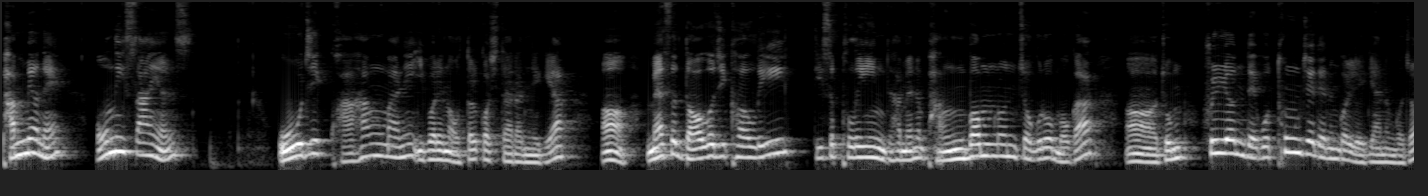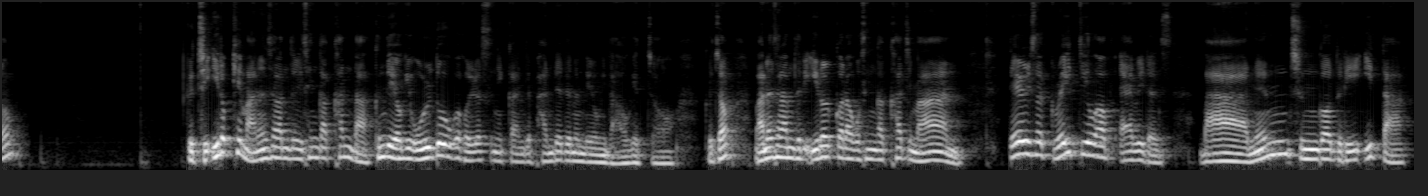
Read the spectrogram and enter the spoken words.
반면에 only science 오직 과학만이 이번에는 어떨 것이다 라는 얘기야. 어, methodologically disciplined 하면은 방법론적으로 뭐가 어, 좀 훈련되고 통제되는 걸 얘기하는 거죠. 그치 이렇게 많은 사람들이 생각한다. 근데 여기 올도우가 걸렸으니까 이제 반대되는 내용이 나오겠죠. 그죠? 많은 사람들이 이럴 거라고 생각하지만 there is a great deal of evidence. 많은 증거들이 있다.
